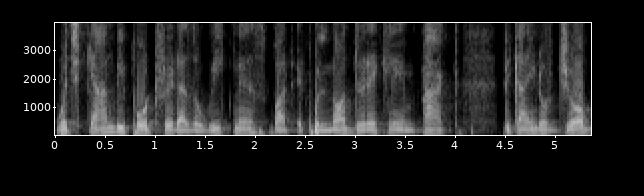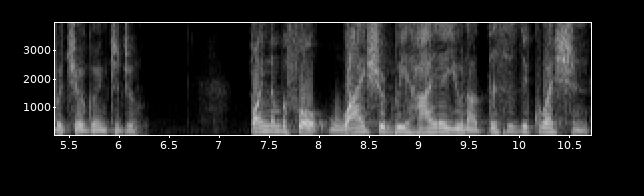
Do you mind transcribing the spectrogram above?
which can be portrayed as a weakness, but it will not directly impact the kind of job which you're going to do. Point number four, why should we hire you? Now, this is the question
